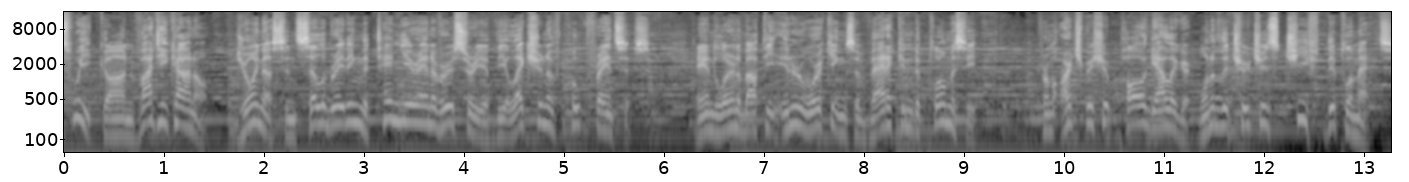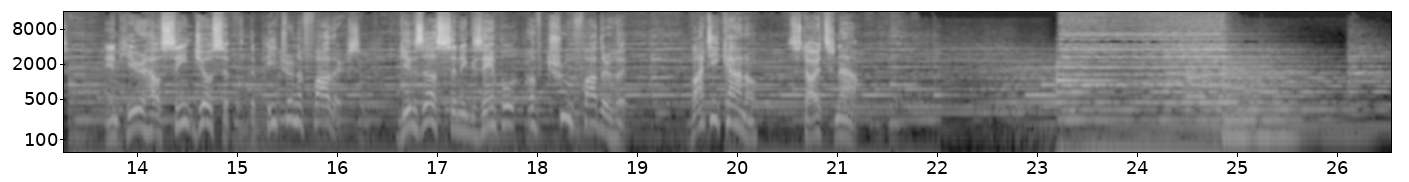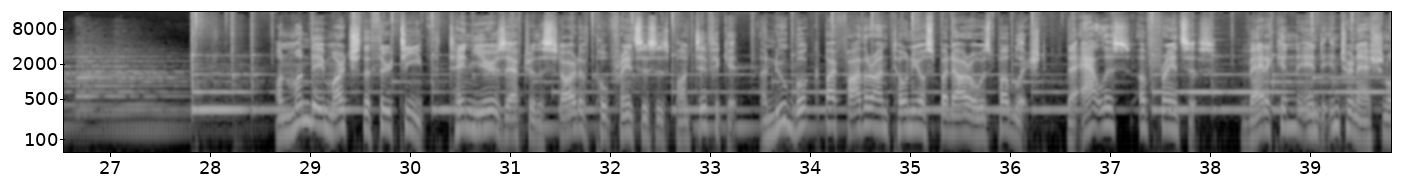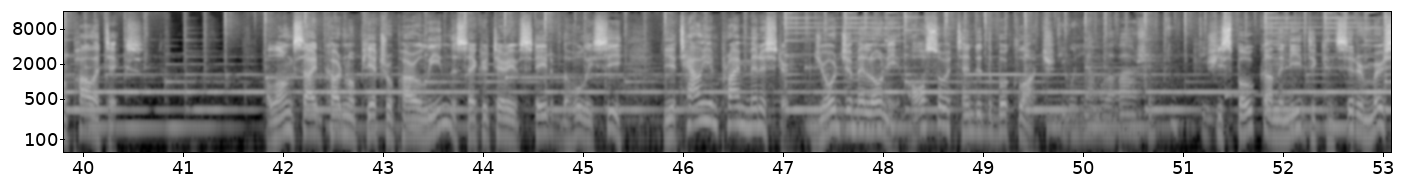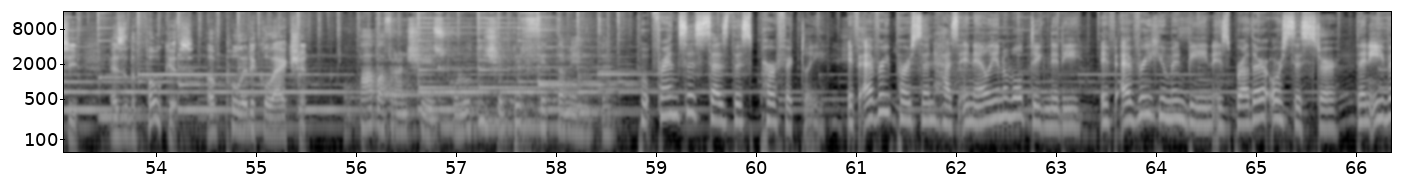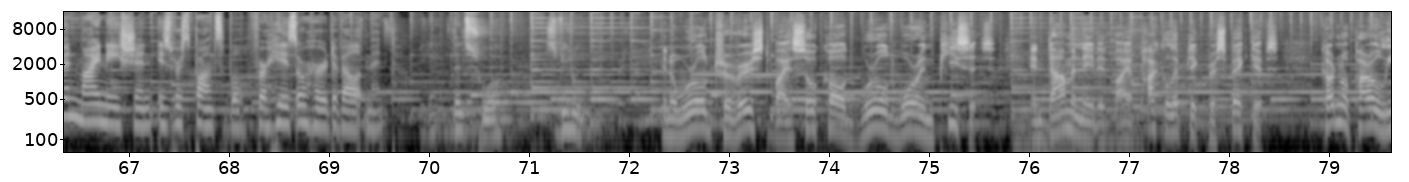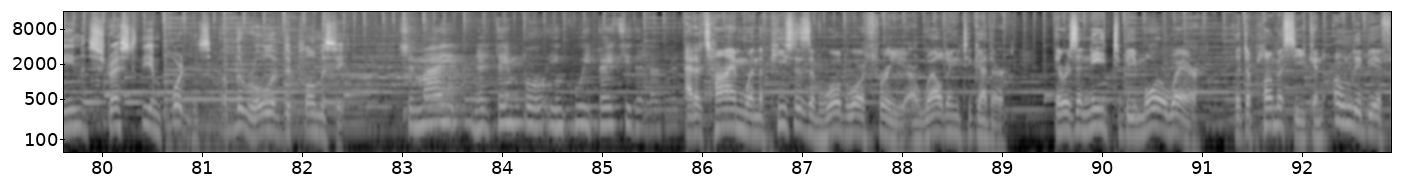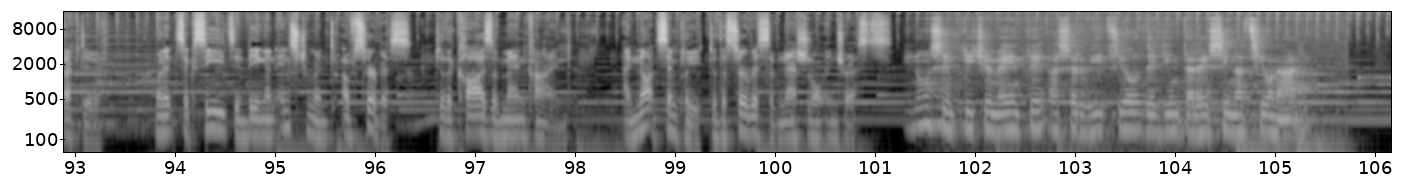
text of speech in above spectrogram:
This week on Vaticano, join us in celebrating the 10 year anniversary of the election of Pope Francis and learn about the inner workings of Vatican diplomacy from Archbishop Paul Gallagher, one of the Church's chief diplomats, and hear how St. Joseph, the patron of fathers, gives us an example of true fatherhood. Vaticano starts now. On Monday, March the 13th, 10 years after the start of Pope Francis's pontificate, a new book by Father Antonio Spadaro was published, The Atlas of Francis Vatican and International Politics. Alongside Cardinal Pietro Parolin, the Secretary of State of the Holy See, the Italian Prime Minister, Giorgia Meloni, also attended the book launch. She spoke on the need to consider mercy as the focus of political action. Papa Francesco lo dice perfettamente. Pope Francis says this perfectly. If every person has inalienable dignity, if every human being is brother or sister, then even my nation is responsible for his or her development. Del suo sviluppo. In a world traversed by so called world war in pieces and dominated by apocalyptic perspectives, Cardinal Parolin stressed the importance of the role of diplomacy. At a time when the pieces of World War III are welding together, there is a need to be more aware that diplomacy can only be effective when it succeeds in being an instrument of service to the cause of mankind and not simply to the service of national interests. E non semplicemente a servizio degli interessi nazionali.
